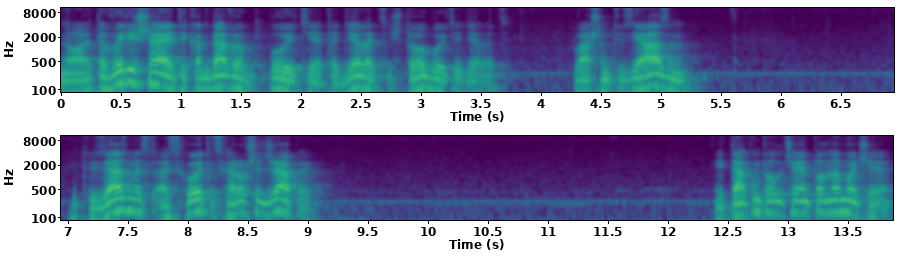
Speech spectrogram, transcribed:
Но это вы решаете, когда вы будете это делать и что вы будете делать. Ваш энтузиазм. Энтузиазм исходит из хорошей джапы. И так мы получаем полномочия,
